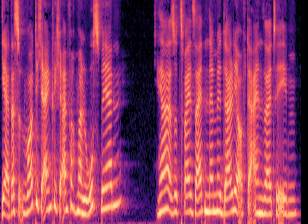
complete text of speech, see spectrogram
Ja, das wollte ich eigentlich einfach mal loswerden. Ja, also zwei Seiten der Medaille. Auf der einen Seite eben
